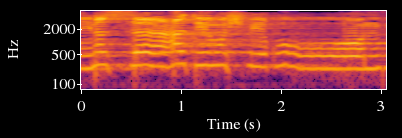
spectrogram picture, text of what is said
من الساعة مشفقون.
